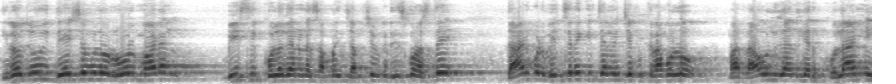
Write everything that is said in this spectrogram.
ఈరోజు ఈ దేశంలో రోల్ మోడల్ బీసీ కులగణన సంబంధించిన అంశం ఇక్కడ తీసుకొని వస్తే దాన్ని కూడా వ్యతిరేకించాలని చెప్పి క్రమంలో మా రాహుల్ గాంధీ గారి కులాన్ని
